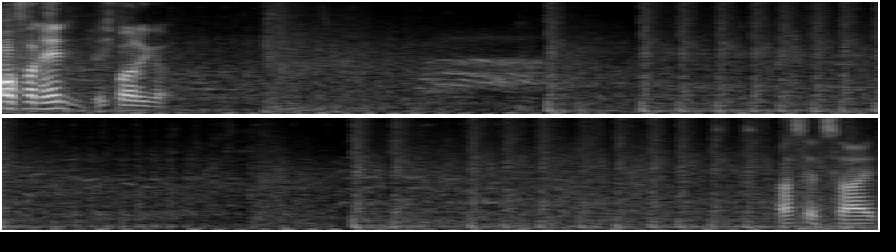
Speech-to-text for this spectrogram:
Aua, von hinten. Ich wurde ge Was jetzt Zeit?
